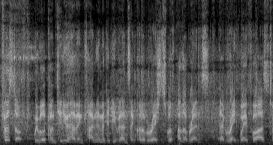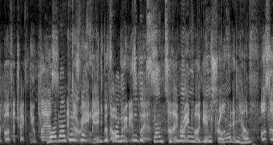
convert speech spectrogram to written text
First off, we will continue having time-limited events and collaborations with other brands. They're a great way for us to both attract new players and to re-engage with our previous players. So they're great for game's growth and health. Also,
